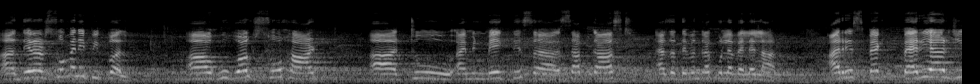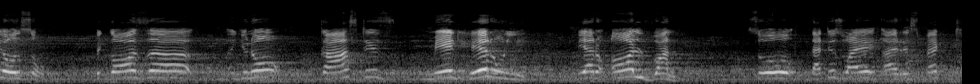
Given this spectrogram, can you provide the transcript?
uh, there are so many people uh, who worked so hard uh, to i mean make this uh, subcaste as a devendra kula vellalar i respect periyarji also because you know caste is made here only. We are all one. So that is why i respect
